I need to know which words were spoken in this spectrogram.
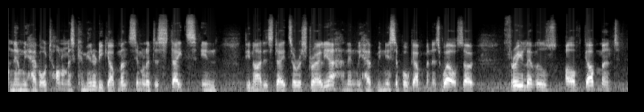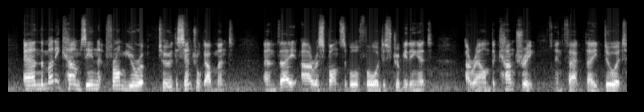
and then we have autonomous community government, similar to states in the United States or Australia. And then we have municipal government as well. So, three levels of government. And the money comes in from Europe to the central government, and they are responsible for distributing it around the country. In fact, they do it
